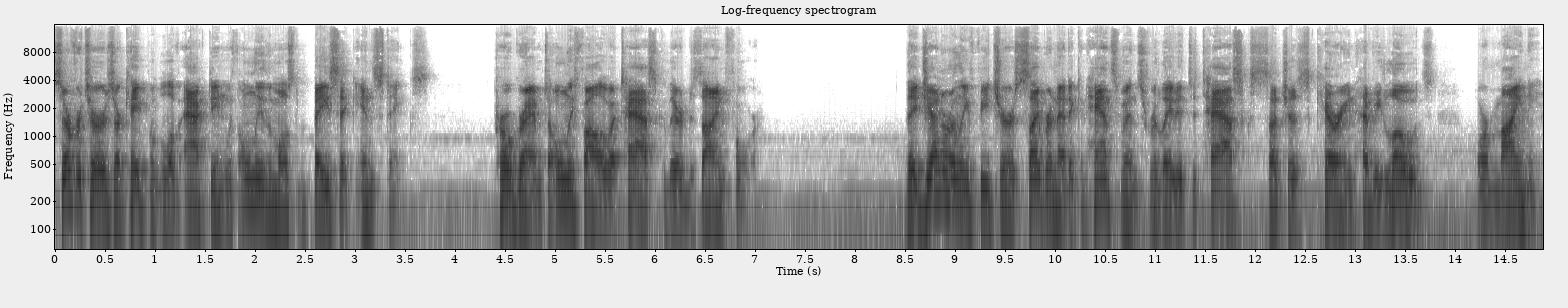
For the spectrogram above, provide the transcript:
Servitors are capable of acting with only the most basic instincts, programmed to only follow a task they're designed for. They generally feature cybernetic enhancements related to tasks such as carrying heavy loads or mining,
